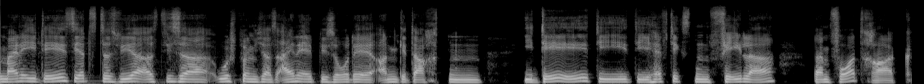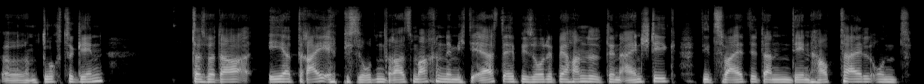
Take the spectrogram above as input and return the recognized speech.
Meine Idee ist jetzt, dass wir aus dieser ursprünglich als eine Episode angedachten Idee, die die heftigsten Fehler beim Vortrag äh, durchzugehen, dass wir da eher drei Episoden draus machen. Nämlich die erste Episode behandelt den Einstieg, die zweite dann den Hauptteil und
